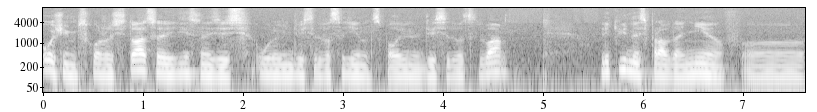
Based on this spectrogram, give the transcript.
Очень схожая ситуация. Единственное, здесь уровень 221 с половиной 222. Ликвидность, правда, не, э,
